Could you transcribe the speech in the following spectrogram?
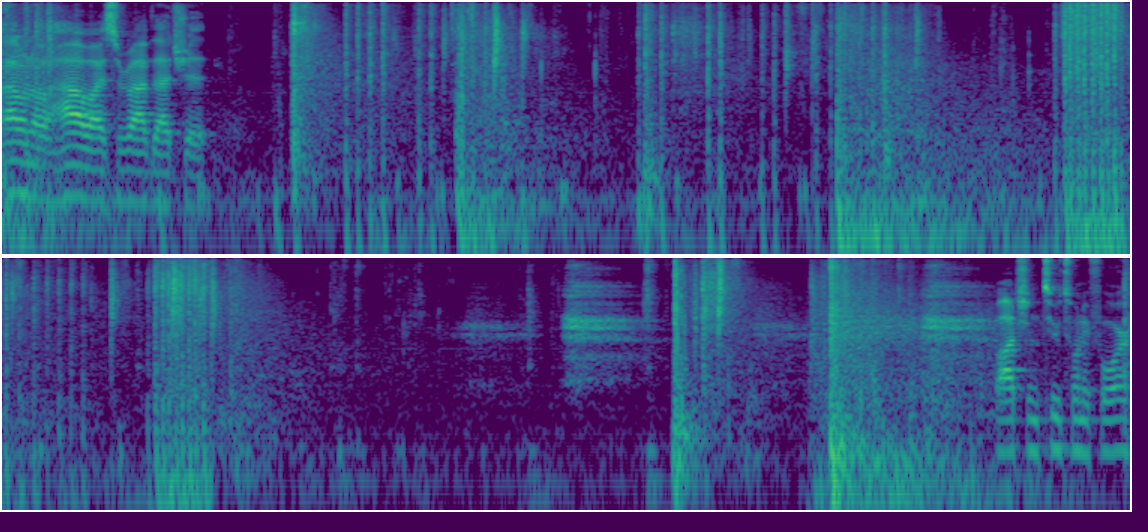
I don't know how I survived that shit. Watching 224. Let's, let's follow the order. We deploy. Let's push the fields.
